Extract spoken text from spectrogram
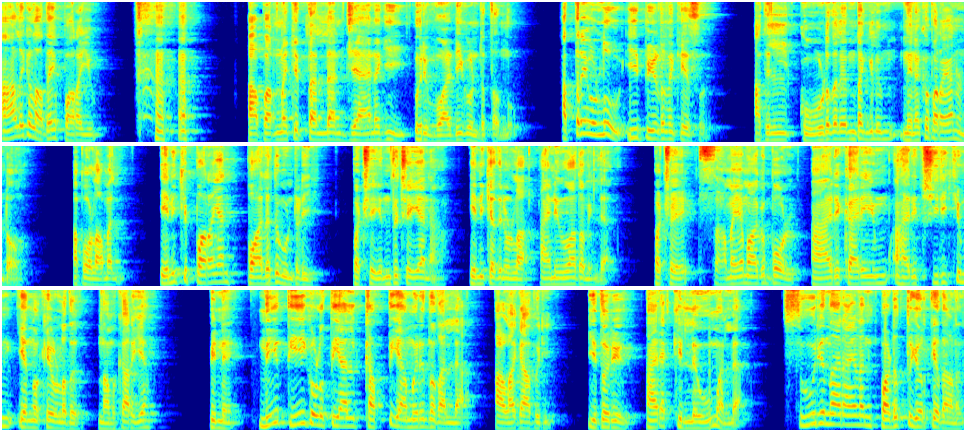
ആളുകൾ അതേ പറയൂ. അപർണയ്ക്ക് തല്ലാൻ ജാനകി ഒരു വടി കൊണ്ടു തന്നു. അത്രയേ ഉള്ളൂ ഈ പീഡന കേസ്. അതിൽ കൂടുതൽ എന്തെങ്കിലും നിനക്ക് പറയാനുണ്ടോ? അപ്പോൾ അമൽ എനിക്ക് പറയാൻ പലതുമുണ്ടടി പക്ഷെ എന്തു ചെയ്യാനാ? എനിക്കതിനുള്ള അനുവാദമില്ല. പക്ഷേ സമയമാകുമ്പോൾ ആര് കരയും ആര് ചിരിക്കും എന്നൊക്കെയുള്ളത് നമുക്കറിയാം. പിന്നെ നീ തീ കൊളുത്തിയാൽ കത്തി അമരുന്നതല്ല അളകാപുരി. ഇതൊരു അരക്കില്ലവുമല്ല. സൂര്യനാരായണൻ പടുത്തുയർത്തിയതാണ്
